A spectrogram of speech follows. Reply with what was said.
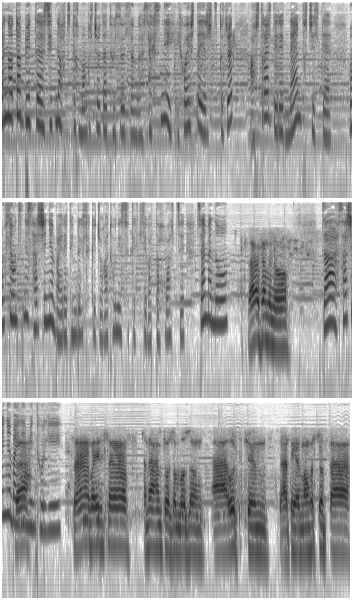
Харин одоо бид Сидней хот дахь монголчуудаа төлөөлөн саксны их баяртай ярилцах гэж байна. Австралид ирээд 8 дахь жилдээ Монголын үндэсний сар шинийн баяраа тэмдэглэх гэж байгаа түүний сэтгэлдлийг одоо хуваалцъя. Сайн байна уу? За сайн байна уу? За сар шинийн баярын мэнд хүргэе. За баярлалаа. Танай хамт олон болон а өөрчлөн за тэгээд монголчуудаа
